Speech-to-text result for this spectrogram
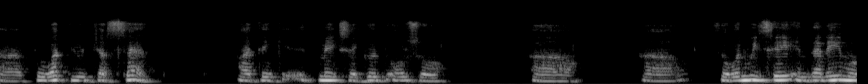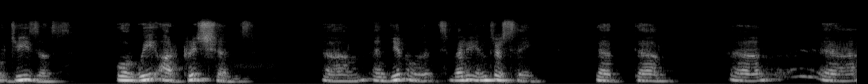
uh, to what you just said, I think it makes a good also. Uh, uh, so when we say in the name of Jesus, or we are Christians, um, and you know it's very interesting that um, uh, uh,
